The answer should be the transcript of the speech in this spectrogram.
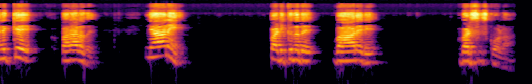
എനിക്ക് പറയാനുള്ളത് ഞാൻ പഠിക്കുന്നത് വാരര് ബഡ്സ് സ്കൂളാണ്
